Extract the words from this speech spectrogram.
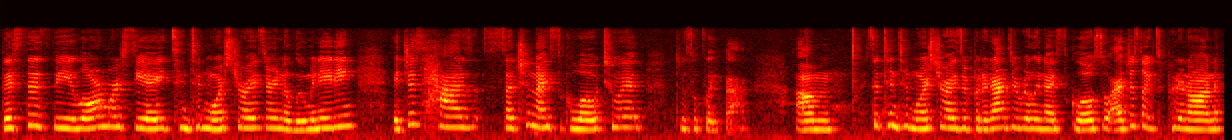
This is the Laura Mercier Tinted Moisturizer in Illuminating. It just has such a nice glow to it. Just looks like that. Um, it's a tinted moisturizer, but it adds a really nice glow. So I just like to put it on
